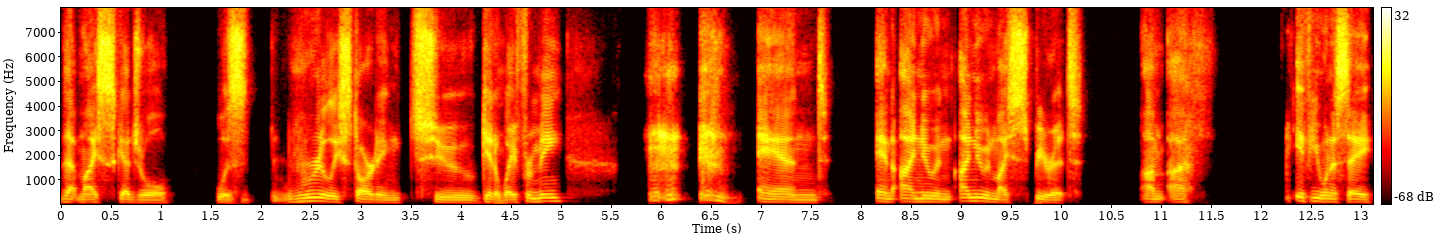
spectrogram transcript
that my schedule was really starting to get away from me, and and and I knew in I knew in my spirit, um, I, if you want to say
